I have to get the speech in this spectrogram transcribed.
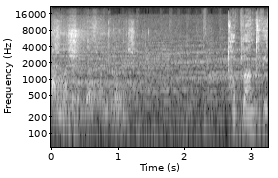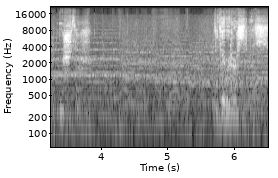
Anlaşıldı efendim. Toplantı bitmiştir. Gidebilirsiniz.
